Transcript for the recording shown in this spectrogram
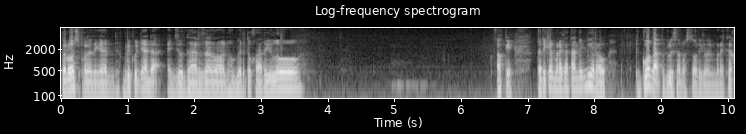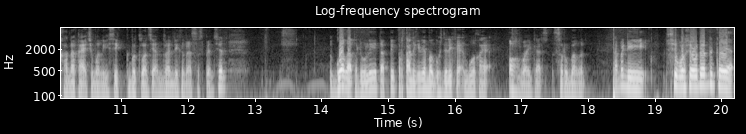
terus pertandingan berikutnya ada Angel Garza lawan Huberto Carrillo. Oke, okay. ketika mereka tanding di Raw, gue nggak peduli sama storyline mereka karena kayak cuma diisi kebetulan si Andrade kena suspension. Gue nggak peduli, tapi pertandingannya bagus. Jadi kayak gue kayak, oh my god, seru banget. Tapi di Super Showdown kayak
